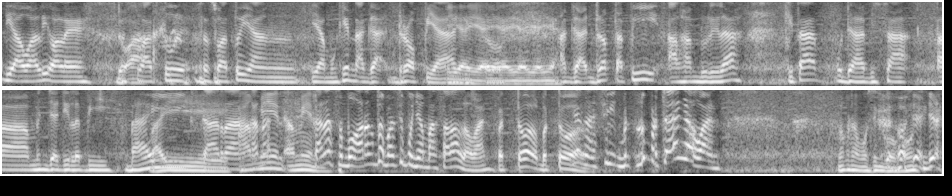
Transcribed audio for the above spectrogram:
diawali oleh sesuatu sesuatu yang ya mungkin agak drop ya Iya, gitu. iya, iya, iya, iya. Agak drop tapi alhamdulillah kita udah bisa uh, menjadi lebih baik, Baik. sekarang. Amin, karena, amin. Karena semua orang tuh pasti punya masalah loh, Wan. Betul, betul. Ya nggak sih? Lu percaya nggak, Wan? Lu kenapa mesti ngomong sih? iya.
